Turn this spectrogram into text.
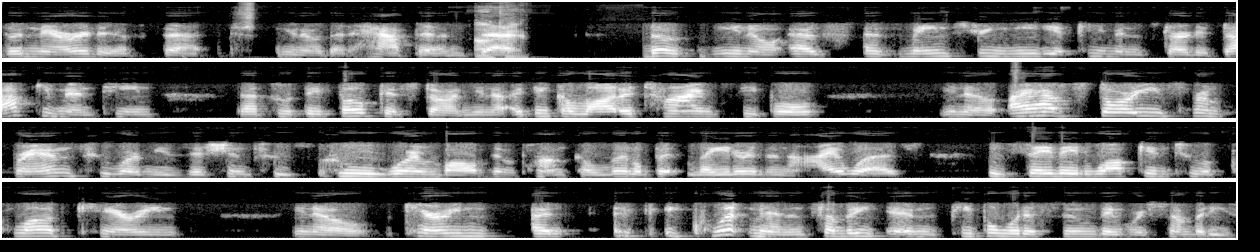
the narrative that you know that happened. Okay. That the you know as as mainstream media came in and started documenting, that's what they focused on. You know, I think a lot of times people, you know, I have stories from friends who are musicians who who were involved in punk a little bit later than I was, who say they'd walk into a club carrying you know, carrying an equipment and somebody and people would assume they were somebody's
